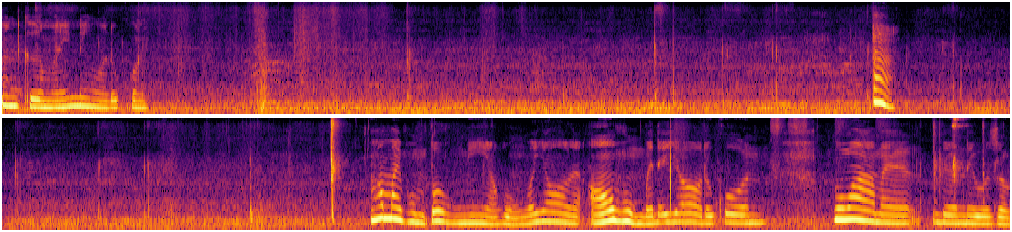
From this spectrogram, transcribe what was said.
มันเกินมานิด คน อะทำไมผมตรงนี้อะ ผมว่าย่อเลย อ๋อ ผมไม่ได้ย่อทุกคน เพราะว่ามันเดินเร็วจัง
